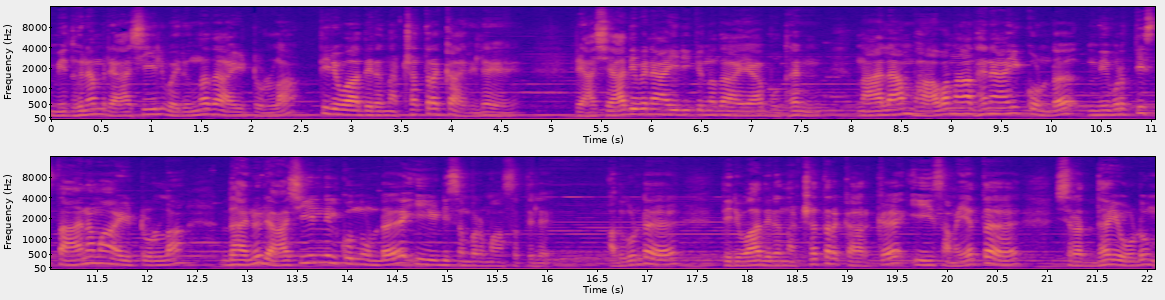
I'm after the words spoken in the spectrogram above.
മിഥുനം രാശിയിൽ വരുന്നതായിട്ടുള്ള തിരുവാതിര നക്ഷത്രക്കാരിലെ രാശാധിപനായിരിക്കുന്നതായ ബുധൻ നാലാം ഭാവനാഥനായിക്കൊണ്ട് നിവൃത്തി സ്ഥാനമായിട്ടുള്ള ധനുരാശിയിൽ നിൽക്കുന്നുണ്ട് ഈ ഡിസംബർ മാസത്തിൽ അതുകൊണ്ട് തിരുവാതിര നക്ഷത്രക്കാർക്ക് ഈ സമയത്ത് ശ്രദ്ധയോടും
